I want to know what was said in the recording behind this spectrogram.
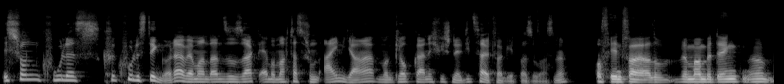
Ist schon ein cooles, co- cooles Ding, oder? Wenn man dann so sagt, ey, man macht das schon ein Jahr, man glaubt gar nicht, wie schnell die Zeit vergeht bei sowas, ne? Auf jeden Fall, also wenn man bedenkt, ne,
